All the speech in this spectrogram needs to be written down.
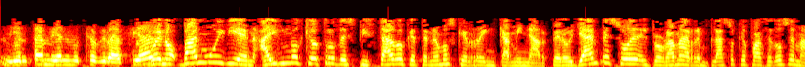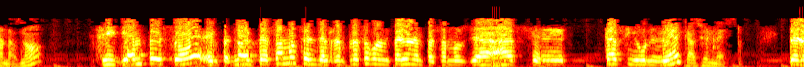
Bien, también, muchas gracias. Bueno, van muy bien. Hay uno que otro despistado que tenemos que reencaminar, pero ya empezó el programa de reemplazo que fue hace dos semanas, ¿no? Sí, ya empezó. empe- no, empezamos el del reemplazo voluntario, lo empezamos ya hace casi un mes. Casi un mes. Pero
